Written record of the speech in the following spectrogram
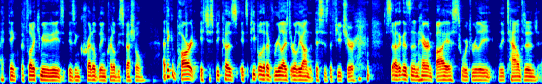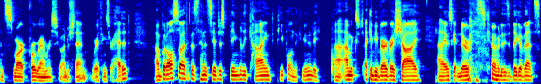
I think the Flutter community is, is incredibly, incredibly special. I think in part it's just because it's people that have realized early on that this is the future. so I think there's an inherent bias towards really, really talented and smart programmers who understand where things are headed. Uh, but also, I think there's a tendency of just being really kind people in the community. Uh, I'm ex- I can be very, very shy, and I always get nervous going to these big events.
